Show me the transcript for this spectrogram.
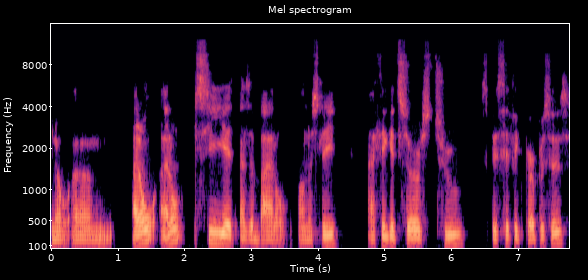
You know, um, I don't I don't see it as a battle. Honestly, I think it serves two specific purposes.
